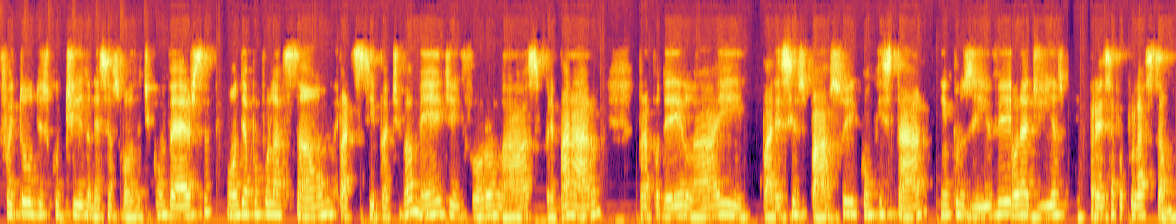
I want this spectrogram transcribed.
foi tudo discutido nessas rodas de conversa, onde a população participa ativamente e foram lá, se prepararam para poder ir lá e para esse espaço e conquistar, inclusive, moradias para essa população.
